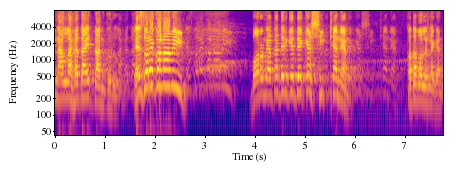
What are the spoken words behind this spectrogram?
না আল্লাহ হেদায়েত দান করুক। এ জোরে কোন আমিন। বড় নেতাদেরকে দেখে শিক্ষা নেন। কথা বলেন না কেন?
